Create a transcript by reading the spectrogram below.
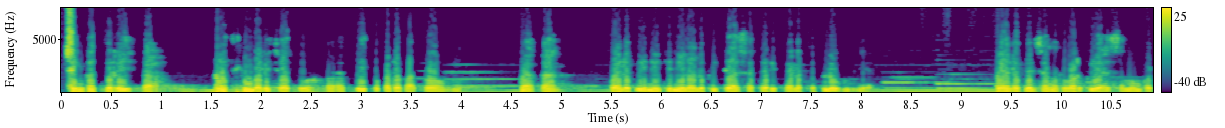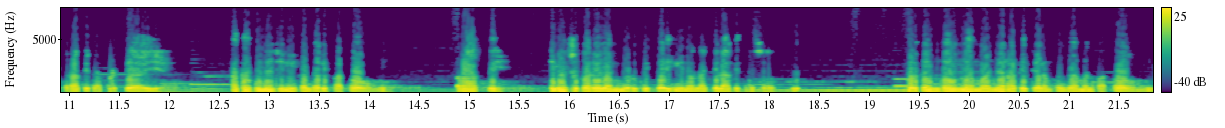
Singkat cerita, Ratih kembali jatuh hati kepada Pak Tommy. Bahkan, pelet ini dinilai lebih dasar dari pelet sebelumnya. Pelet yang sangat luar biasa membuat Ratih tak berdaya. Apa pun yang diinginkan dari Pak Tommy, Ratih dengan sukarela menuruti keinginan laki-laki tersebut. Bertahun-tahun lamanya Ratih dalam genggaman Tommy.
